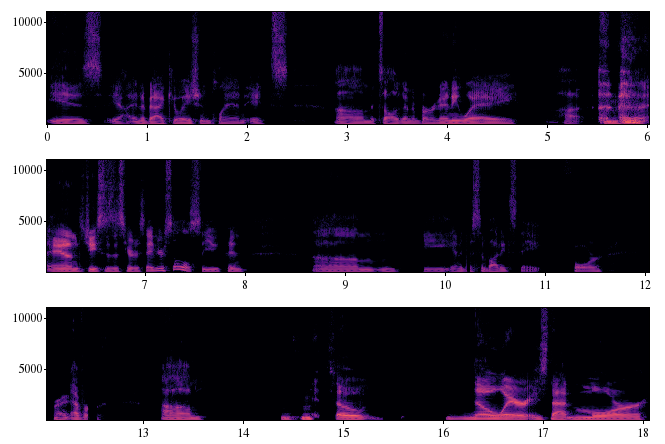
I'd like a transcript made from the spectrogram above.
is yeah an evacuation plan. It's um it's all going to burn anyway. Uh, Mhm. and jesus is here to save your soul so you can um be in a disembodied state for right ever um Mhm. so nowhere is that more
